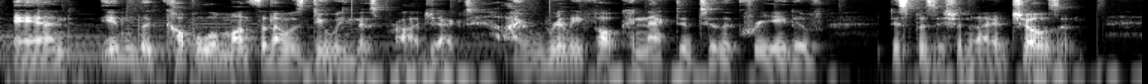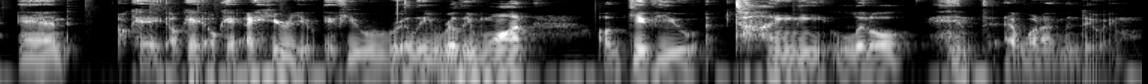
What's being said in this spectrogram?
And in the couple of months that I was doing this project, I really felt connected to the creative disposition that I had chosen. And okay, okay, okay, I hear you. If you really, really want I'll give you a tiny little hint at what I've been doing.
